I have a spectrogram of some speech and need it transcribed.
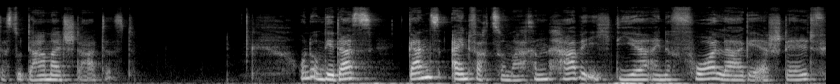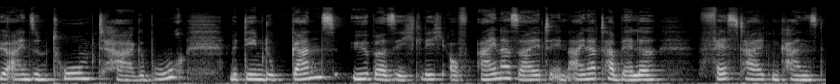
dass du da mal startest. Und um dir das ganz einfach zu machen, habe ich dir eine Vorlage erstellt für ein Symptomtagebuch, mit dem du ganz übersichtlich auf einer Seite in einer Tabelle festhalten kannst,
